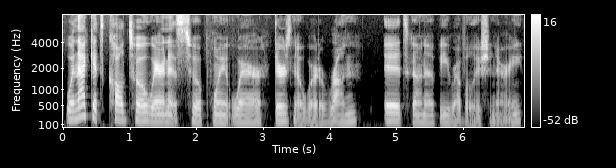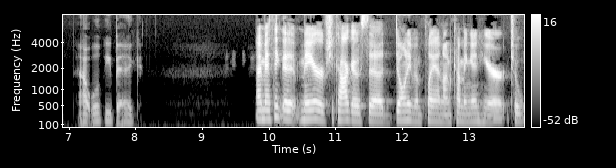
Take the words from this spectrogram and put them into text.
when that gets called to awareness to a point where there's nowhere to run, it's gonna be revolutionary. That will be big. I mean, I think the mayor of Chicago said, "Don't even plan on coming in here to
